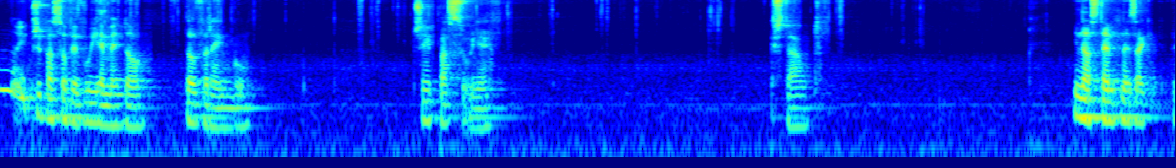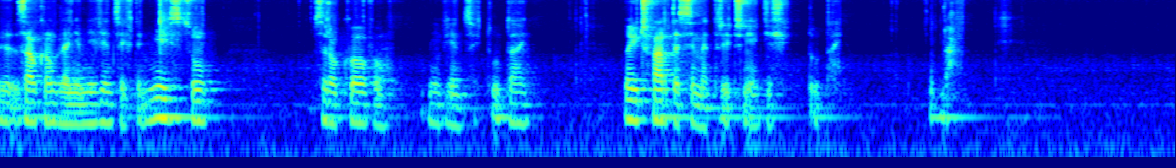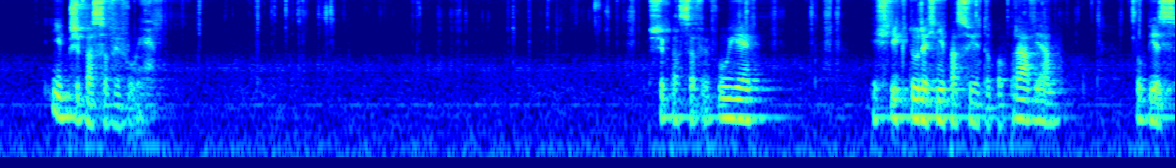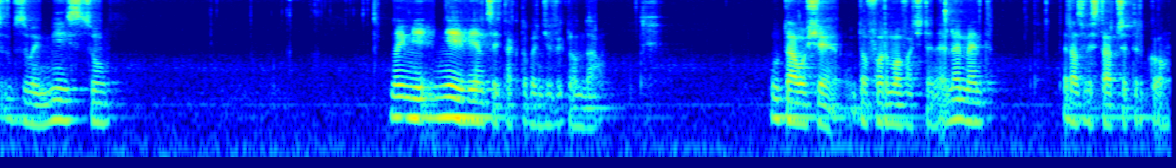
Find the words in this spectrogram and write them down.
No i przypasowywujemy do, do wręgu. Pasuje kształt. I następne za, zaokrąglenie mniej więcej w tym miejscu. Wzrokowo mniej więcej tutaj. No i czwarte symetrycznie gdzieś tutaj. Dobra. I przypasowywuję. Przypasowywuję. Jeśli któreś nie pasuje, to poprawiam lub jest w złym miejscu. No i mniej, mniej więcej tak to będzie wyglądało. Udało się doformować ten element. Teraz wystarczy tylko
